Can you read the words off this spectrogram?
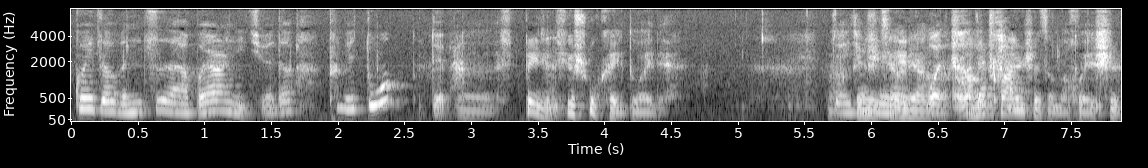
规则文字啊，不要让你觉得特别多。对吧？呃，背景叙述可以多一点。对，就是我长川是怎么回事？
